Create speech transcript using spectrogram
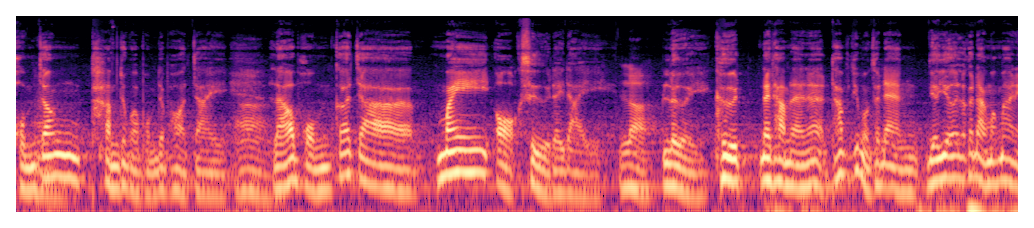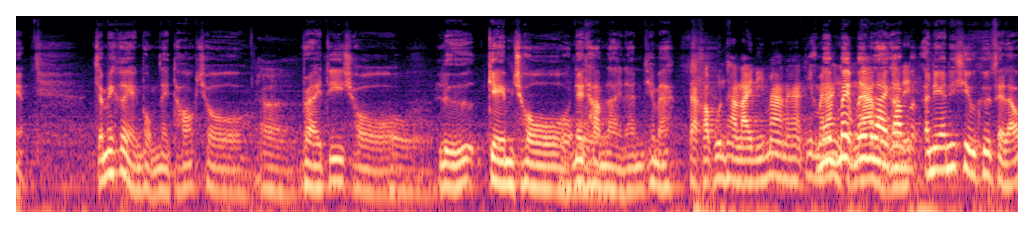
ผมต้องทำจนกว่าผมจะพอใจอ่าแล้วผมก็จะไม่ออกสื่อใด เหรอ ๆ เลย คือในไทำอะไรนะถ้าที่ผมแสดงเยอะ ๆ แล้วก็ดังมาก ๆ เนี่ย จะไม่เคยเห็นผมในทอล์กโชว์เออบรตี้โชว์โอ้หรือเกมโชว์โอ้โหในไทม์ไลน์นั้นใช่ไหม แต่ขอบคุณไทำลายนี้มากนะฮะที่มาไม่นั่งไม่อยู่ไม่ตงหเป็นไรครับผมตอนนี้อันนี้อันนี้ชิลคือเสร็จแล้ว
